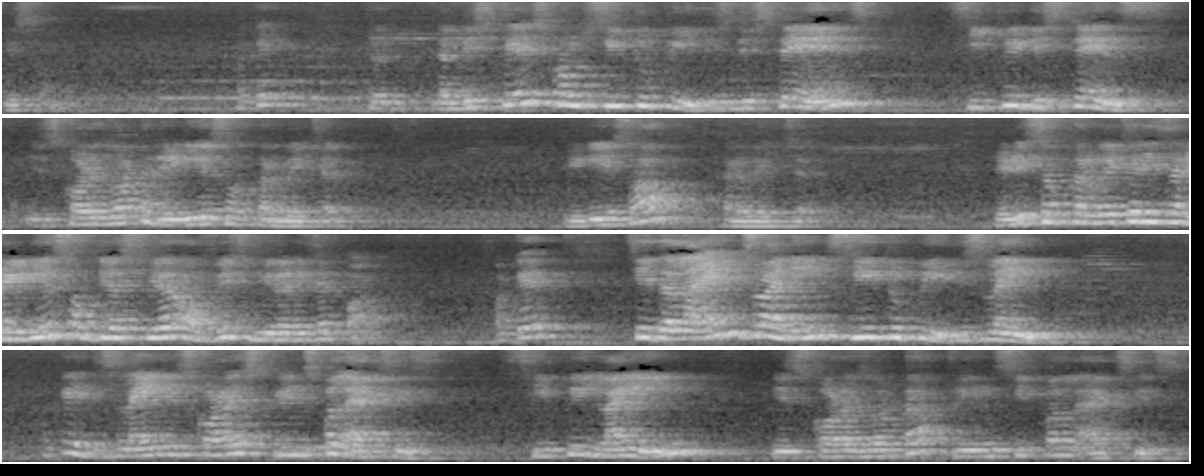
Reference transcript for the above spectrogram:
This one. Okay. The, the distance from C to P, this distance, CP distance is called as what? A radius of curvature. Radius of curvature. Radius of curvature is the radius of the sphere of which mirror is a part. Okay. See the line joining C to P, this line. Okay, this line is called as principal axis. CP line is called as what a principal axis.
